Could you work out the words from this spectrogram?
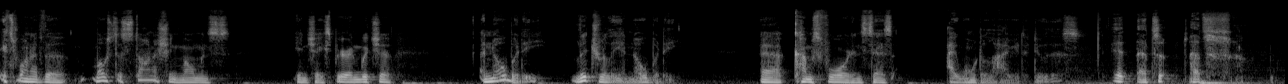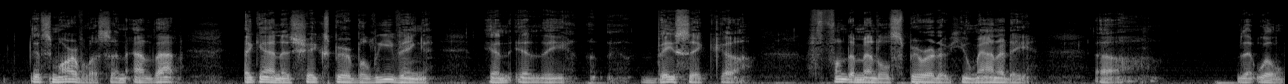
It's one of the most astonishing moments in Shakespeare in which a, a nobody, literally a nobody, uh, comes forward and says, I won't allow you to do this. It, that's that's it's marvelous, and and that again is Shakespeare believing in in the basic uh, fundamental spirit of humanity uh, that will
